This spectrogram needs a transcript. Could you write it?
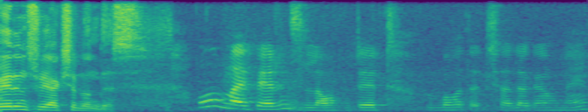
parents reaction on this Oh, my parents loved it. बहुत अच्छा लगा उन्हें.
